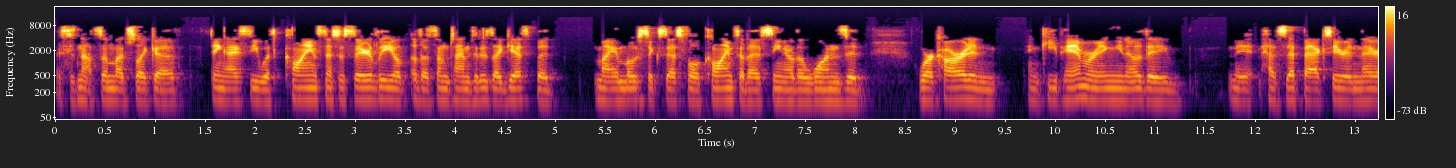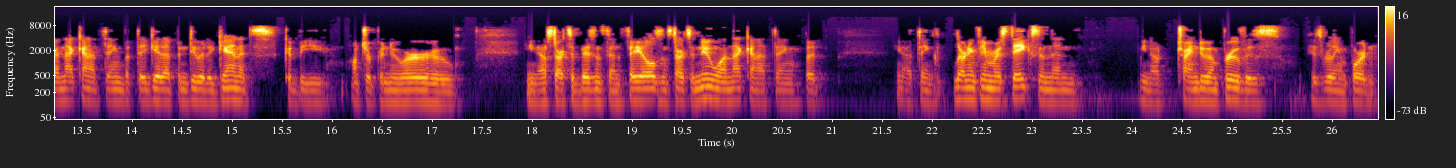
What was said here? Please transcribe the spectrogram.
this is not so much like a thing I see with clients necessarily, although sometimes it is, I guess. But my most successful clients that I've seen are the ones that work hard and and keep hammering. You know, they may have setbacks here and there and that kind of thing, but they get up and do it again. It's could be entrepreneur who, you know, starts a business then fails and starts a new one, that kind of thing. But you know, I think learning from your mistakes and then, you know, trying to improve is is really important.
